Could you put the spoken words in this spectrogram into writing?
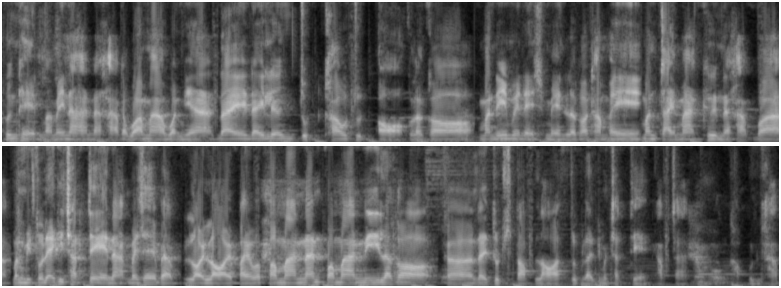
เพิ่งเทรดมาไม่นานนะครับ แต่ว่ามาวันเนี้ยได้ได้เรื่องจุดเข้าจุดออก แล้วก็ money management แล้วก็ทำให้มั่นใจมากขึ้นนะครับ ว่ามันมีตัวเลขที่ชัดเจนอะไม่ใช่แบบลอยๆ ไปว่าประมาณนั้นประมาณนี้แล้วก็ก็ได้จุด stop loss จุดอะไรที่มันชัดเจนครับอาจารย์ขอบคุณครับ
